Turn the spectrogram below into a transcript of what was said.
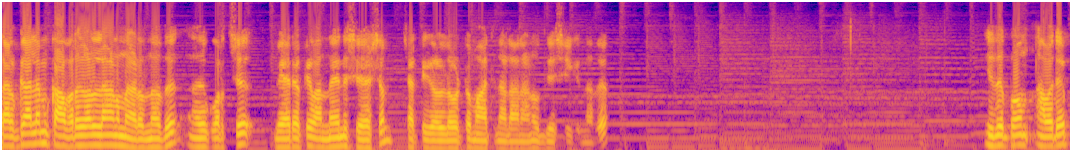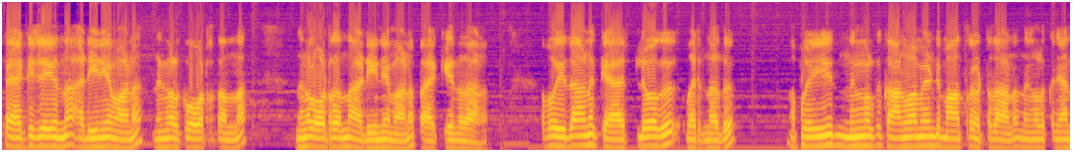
തൽക്കാലം കവറുകളിലാണ് നടുന്നത്. അത് കുറച്ച് വേരൊക്കെ വന്നതിന് ശേഷം ചട്ടികളിലോട്ട് മാറ്റി നടാനാണ് ഉദ്ദേശിക്കുന്നത്. ഇതിപ്പം അവർ പാക്ക് ചെയ്യുന്ന അഡീനിയമാണ് നിങ്ങൾക്ക് ഓർഡർ തന്ന നിങ്ങൾ ഓർഡർ തന്ന അഡീനിയമാണ് പാക്ക് ചെയ്യുന്നതാണ്. അപ്പോൾ ഇതാണ് കാറ്റലോഗ് വരുന്നത്. അപ്പോൾ ഈ നിങ്ങൾക്ക് കാണുവാൻ വേണ്ടി മാത്രം ഇട്ടതാണ്. നിങ്ങൾക്ക് ഞാൻ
